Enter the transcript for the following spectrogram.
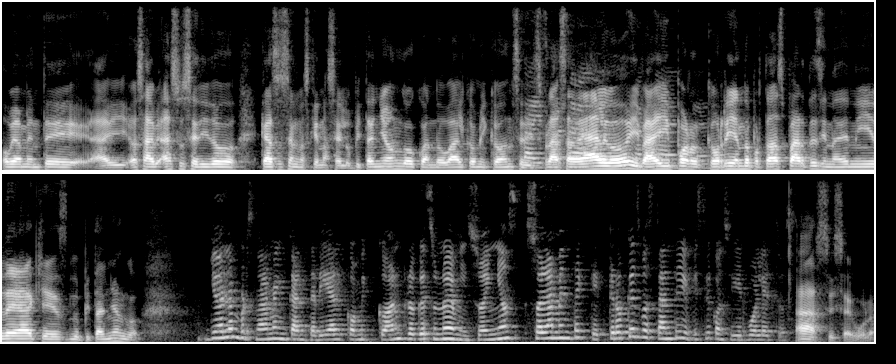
Obviamente hay, o sea, ha sucedido casos en los que, no sé, Lupita Nyong'o cuando va al Comic Con se Va disfraza de algo y va ahí por, corriendo por todas partes y nadie ni idea que es Lupita Nyong'o. Yo en lo personal me encantaría el Comic Con, creo que es uno de mis sueños, solamente que creo que es bastante difícil conseguir boletos. Ah, sí, seguro.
